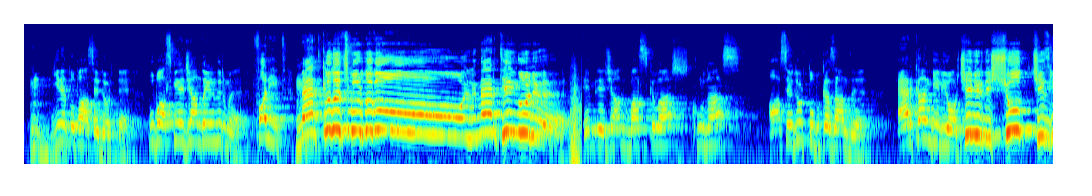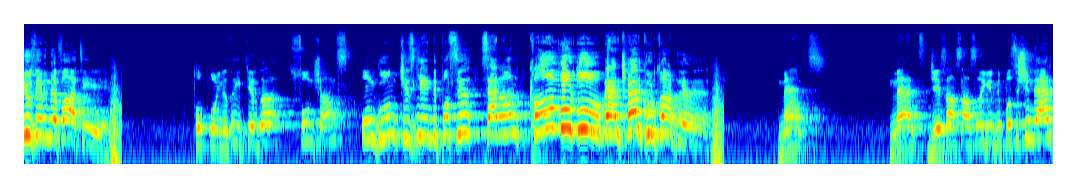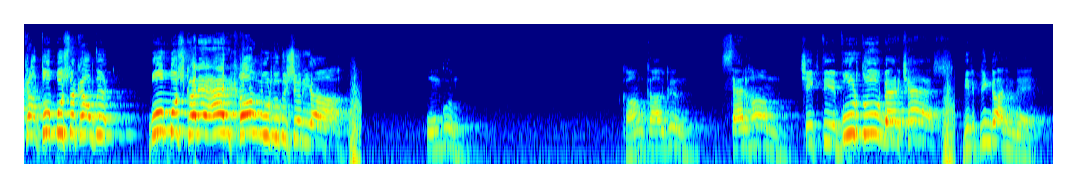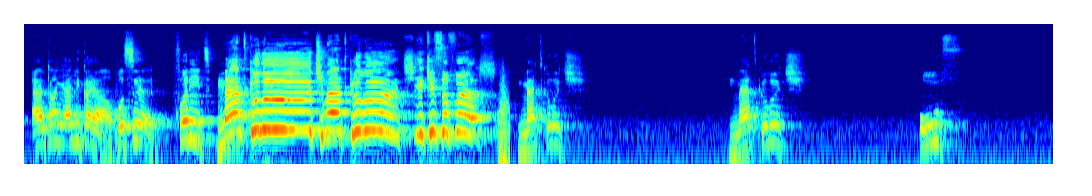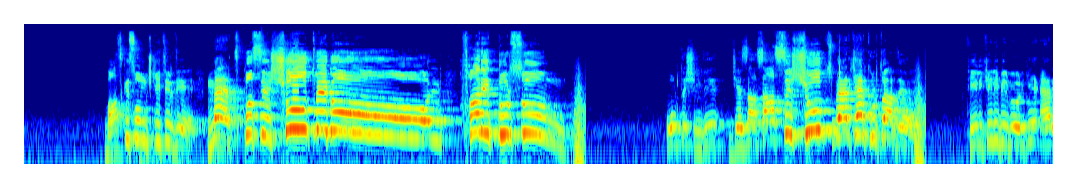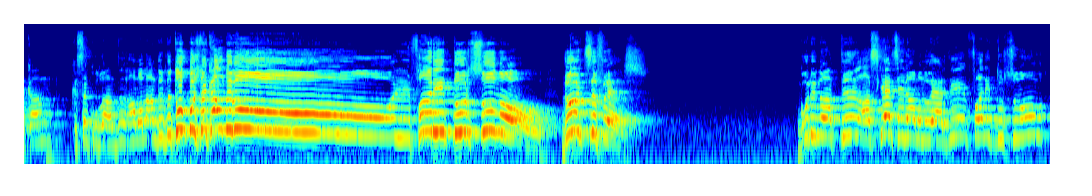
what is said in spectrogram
yine top AS4'te. Bu baskıya can dayanır mı? Farid. Mert Kılıç vurdu gol. Mert'in golü. Emrecan baskı var. Kurnaz. AS4 topu kazandı. Erkan geliyor. Çevirdi. Şut. Çizgi üzerinde Fatih. Topla oynadı. İlk yarıda son şans. Ongun çizgiye indi pası. Serhan Kaan vurdu. Berker kurtardı. Mert. Mert ceza sahasına girdi. Pası şimdi Erkan top boşta kaldı. Bomboş kale Erkan vurdu dışarıya. Ongun. Kaan Kargın. Serhan çekti. Vurdu Berker. Dripling halinde. Erkan Yerlikaya pası. Farit. Mert Kılıç. Mert Kılıç. 2-0. Mert Kılıç. Mert Kılıç. Oğuz. Baskı sonuç getirdi. Mert pası, şut ve gol! Farid Dursun. Orta şimdi ceza sahası şut Berker kurtardı. Tehlikeli bir bölge. Erkan kısa kullandı, havalandırdı. Top boşta kaldı. Gol! Farid Dursunov. 4-0. Golünü attı, asker selamını verdi. Farid Dursunov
